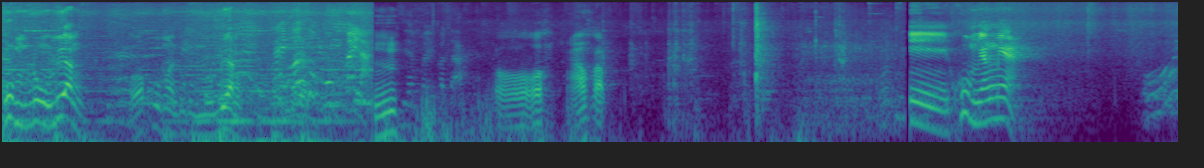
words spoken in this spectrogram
คุมลุงเรื่องโอ้คุมมันคุมลุงเรื่องไปเมื่อสุกุมไปล่ะอืมเสียไปประดับอ๋อเอาครับ นี่คุมยังเนี่ยโอ้ย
